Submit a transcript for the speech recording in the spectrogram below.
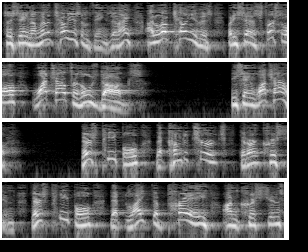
So he's saying, I'm going to tell you some things, and I, I love telling you this, but he says, first of all, watch out for those dogs. He's saying, watch out. There's people that come to church that aren't Christian. There's people that like to prey on Christians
